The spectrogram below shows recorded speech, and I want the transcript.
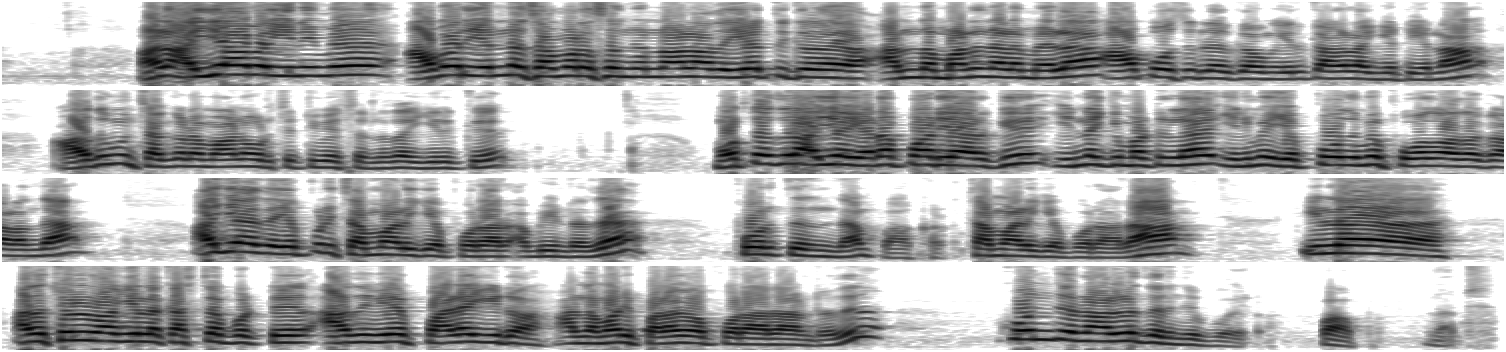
ஆனால் ஐயாவை இனிமே அவர் என்ன சமரசம் சொன்னாலும் அதை ஏற்றுக்க அந்த மனநிலைமையில் ஆப்போசிட்டில் இருக்கவங்க இருக்காங்களான்னு கேட்டிங்கன்னா அதுவும் சங்கடமான ஒரு சுச்சுவேஷனில் தான் இருக்குது மொத்தத்தில் ஐயா எடப்பாடியாக இருக்குது இன்றைக்கி மட்டும் இல்லை இனிமேல் எப்போதுமே போதாத காலம்தான். ஐயா இதை எப்படி சமாளிக்க போகிறார் அப்படின்றத பொறுத்துன்னு தான் பார்க்கணும். சமாளிக்க போகிறாரா இல்லை அதை சொல்லுவாங்க இல்லை கஷ்டப்பட்டு அதுவே பழகிடும் அந்த மாதிரி பழக போகிறாரான்றது கொஞ்ச நாளில் தெரிஞ்சு போயிடும். பார்ப்போம். நன்றி.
